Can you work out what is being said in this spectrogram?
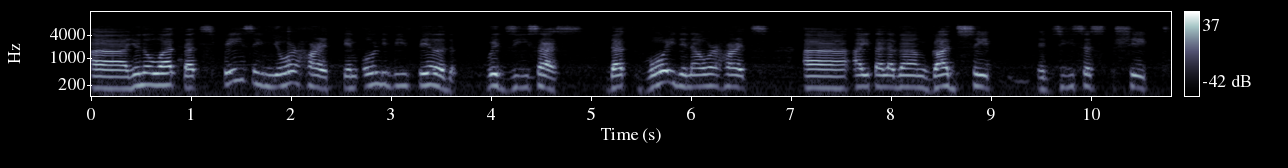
uh, you know what? That space in your heart can only be filled with Jesus. That void in our hearts uh, ay talagang God-shaped and Jesus-shaped.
